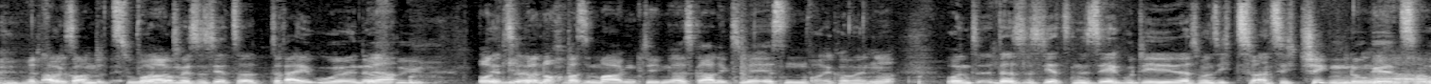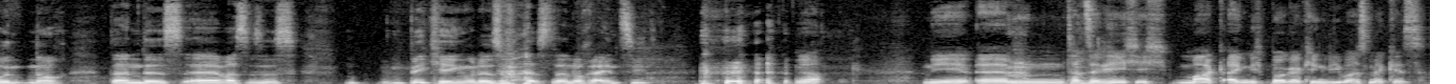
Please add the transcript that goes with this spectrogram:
wenn alles andere zu vollkommen. hat. Es ist jetzt 3 Uhr in der Ja. Früh. Und Jetzt, lieber äh, noch was im Magen kriegen, als gar nichts mehr essen. Vollkommen. Ja. Und das ist jetzt eine sehr gute Idee, dass man sich 20 Chicken Nuggets Ja. und noch dann das, äh, was ist es, Big King oder sowas da noch reinzieht. Ja. Nee, ähm, tatsächlich, ich mag eigentlich Burger King lieber als Mc's.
